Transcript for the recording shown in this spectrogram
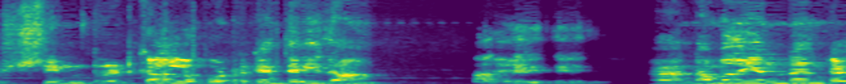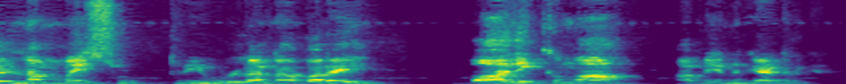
கொஸ்டின் ரெட் கலர்ல போட்டிருக்கேன் தெரியுதா? நமது எண்ணங்கள் நம்மை சுற்றி உள்ள நபரை பாதிக்குமா அப்படின்னு கேட்டிருக்கேன்.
